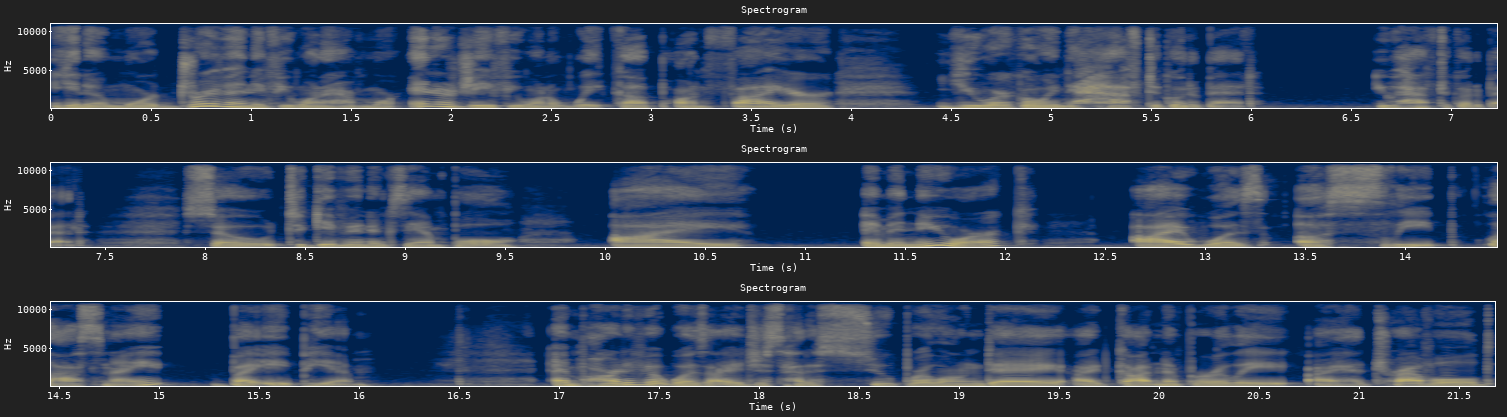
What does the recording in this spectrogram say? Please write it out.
you know, more driven, if you want to have more energy, if you want to wake up on fire, you are going to have to go to bed. You have to go to bed. So, to give you an example, I am in New York I was asleep last night by 8 p.m. And part of it was I just had a super long day. I'd gotten up early, I had traveled.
